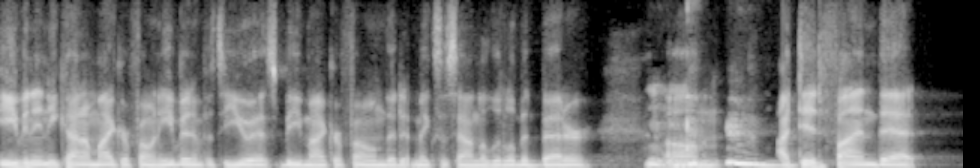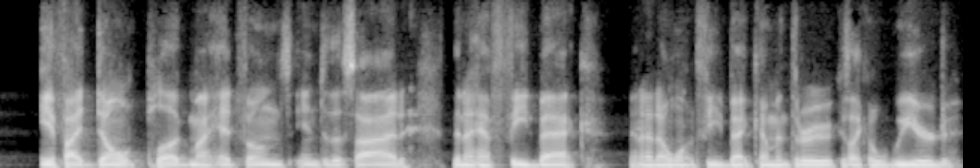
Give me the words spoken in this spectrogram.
even any kind of microphone even if it's a usb microphone that it makes it sound a little bit better mm-hmm. um, i did find that if I don't plug my headphones into the side, then I have feedback, and I don't want feedback coming through because like a weird,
